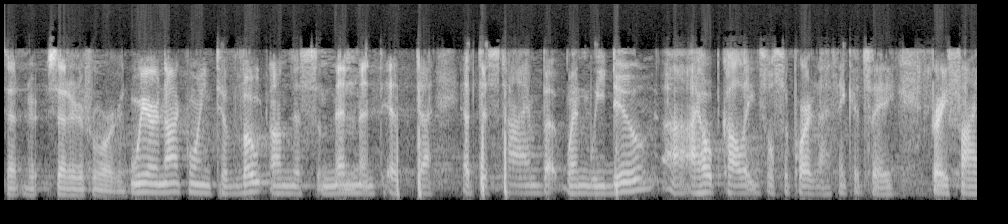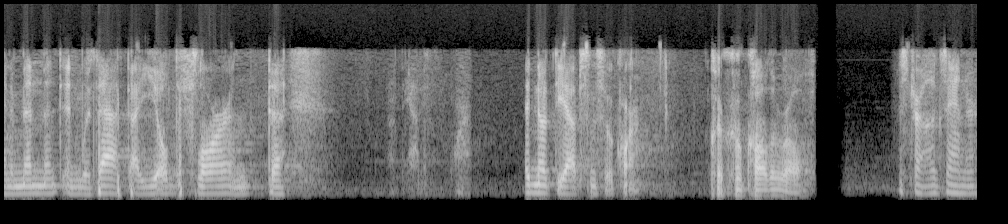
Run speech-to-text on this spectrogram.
Senator, Senator from Oregon. we are not going to vote on this amendment at, uh, at this time, but when we do, uh, I hope colleagues will support it. I think it's a very fine amendment, and with that, I yield the floor and uh, I'd note the absence of a quorum. Clerk will call the roll. Mr. Alexander.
